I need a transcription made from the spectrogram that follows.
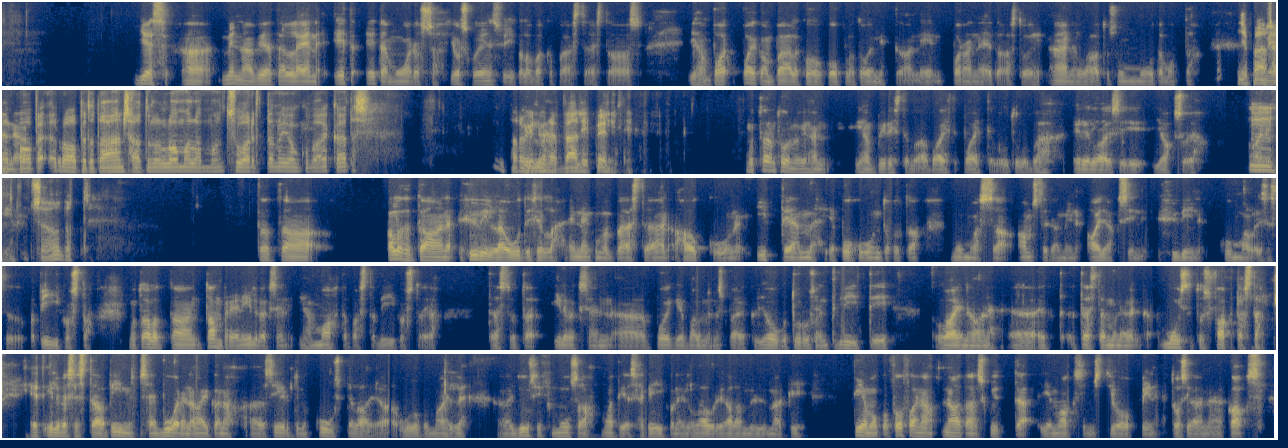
Jes, äh, mennään vielä tälleen etä, etämuodossa, josko ensi viikolla vaikka päästäisiin taas ihan pa- paikan päällä, kun Kopla toimittaa, niin paranee taas toi äänenlaatu sun muuta, mutta Ja pääsee mennään... Roope, Roope tota ansaa tulla lomalla, mä oon suorittanut jonkun aikaa tässä. Tarviin yhden välipelin. Mutta on tuonut ihan, ihan piristävää vaihtelua, tullut vähän erilaisia jaksoja ainakin. Mm, se on totta. Tota, aloitetaan hyvillä uutisilla ennen kuin me päästään haukkuun itseämme ja puhuun tota, muun muassa Amsterdamin ajaksin hyvin kummallisesta tota, viikosta. Mutta aloitetaan Tampereen Ilveksen ihan mahtavasta viikosta ja tässä tota, Ilveksen äh, poikien valmennuspäällikkö Jouko Turusen twiittiin lainaan, että tässä tämmöinen muistutus faktasta, että Ilvesestä on viimeisen vuoden aikana siirtynyt kuusi pelaajaa ulkomaille, Jusif Musa, Matias Riikonen, Lauri Alamylmäki, Tiemoko Fofana, Naatan Skyttä ja Maxim Stjopin, tosiaan nämä kaksi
